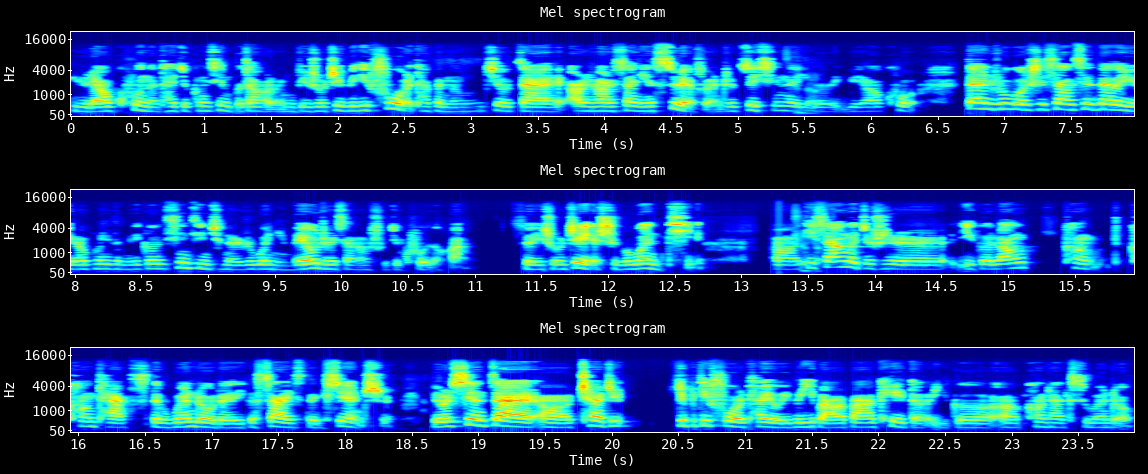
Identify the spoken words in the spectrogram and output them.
语料库呢，它就更新不到了。你比如说 GPT-4，它可能就在二零二三年四月份，这最新的一个语料库。但如果是像现在的语料库，你怎么更新进去呢？如果你没有这个向量数据库的话，所以说这也是个问题。呃，第三个就是一个 long con context 的 window 的一个 size 的一个限制，比如现在呃 Chat GPT-4 它有一个一百二十八 K 的一个呃 context window，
